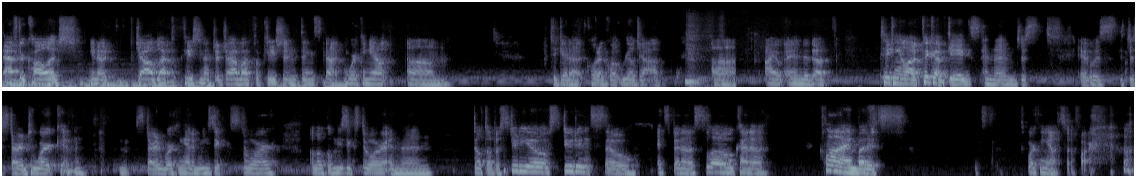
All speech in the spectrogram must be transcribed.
after college, you know, job application after job application, things not working out. Um, to get a quote unquote real job. Uh, I ended up taking a lot of pickup gigs and then just it was it just started to work and started working at a music store, a local music store, and then built up a studio of students. So it's been a slow kind of climb, but it's it's working out so far.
